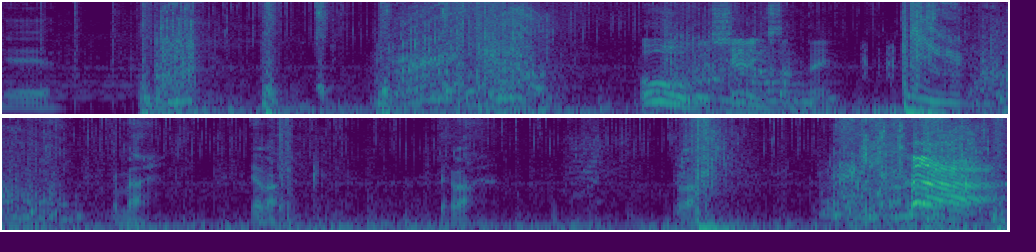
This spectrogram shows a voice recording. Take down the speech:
Yeah, yeah. Ooh, it's shooting something. Come on. Come on. Come on. Come on. Ha!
